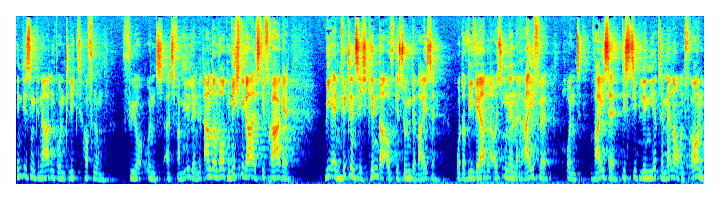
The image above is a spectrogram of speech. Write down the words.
In diesem Gnadenbund liegt Hoffnung für uns als Familien. Mit anderen Worten, wichtiger als die Frage, wie entwickeln sich Kinder auf gesunde Weise oder wie werden aus ihnen reife und weise, disziplinierte Männer und Frauen.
